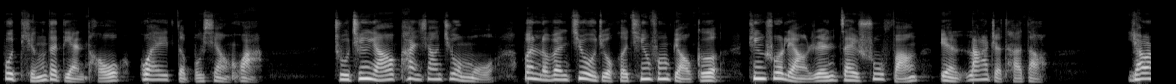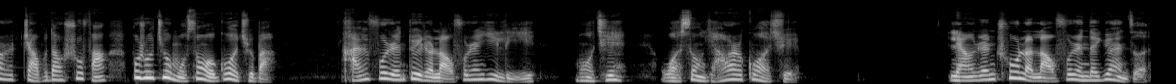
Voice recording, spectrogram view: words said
不停的点头，乖的不像话。楚清瑶看向舅母，问了问舅舅和清风表哥，听说两人在书房，便拉着他道：“瑶儿找不到书房，不如舅母送我过去吧。”韩夫人对着老夫人一礼：“母亲，我送瑶儿过去。”两人出了老夫人的院子，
